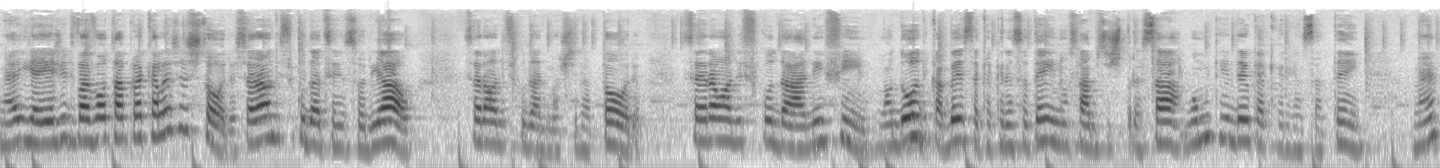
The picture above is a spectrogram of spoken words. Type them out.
Né? E aí a gente vai voltar para aquelas histórias. Será uma dificuldade sensorial? Será uma dificuldade mastigatória? Será uma dificuldade, enfim, uma dor de cabeça que a criança tem e não sabe se expressar? Vamos entender o que a criança tem, né?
